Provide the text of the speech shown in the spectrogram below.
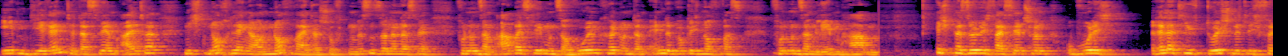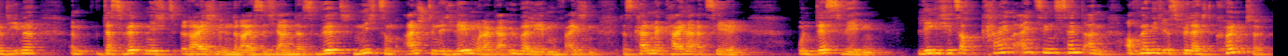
eben die Rente, dass wir im Alter nicht noch länger und noch weiter schuften müssen, sondern dass wir von unserem Arbeitsleben uns erholen können und am Ende wirklich noch was von unserem Leben haben. Ich persönlich weiß jetzt schon, obwohl ich relativ durchschnittlich verdiene, ähm, das wird nicht reichen in 30 Jahren. Das wird nicht zum anständig Leben oder gar Überleben reichen. Das kann mir keiner erzählen. Und deswegen lege ich jetzt auch keinen einzigen Cent an, auch wenn ich es vielleicht könnte.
